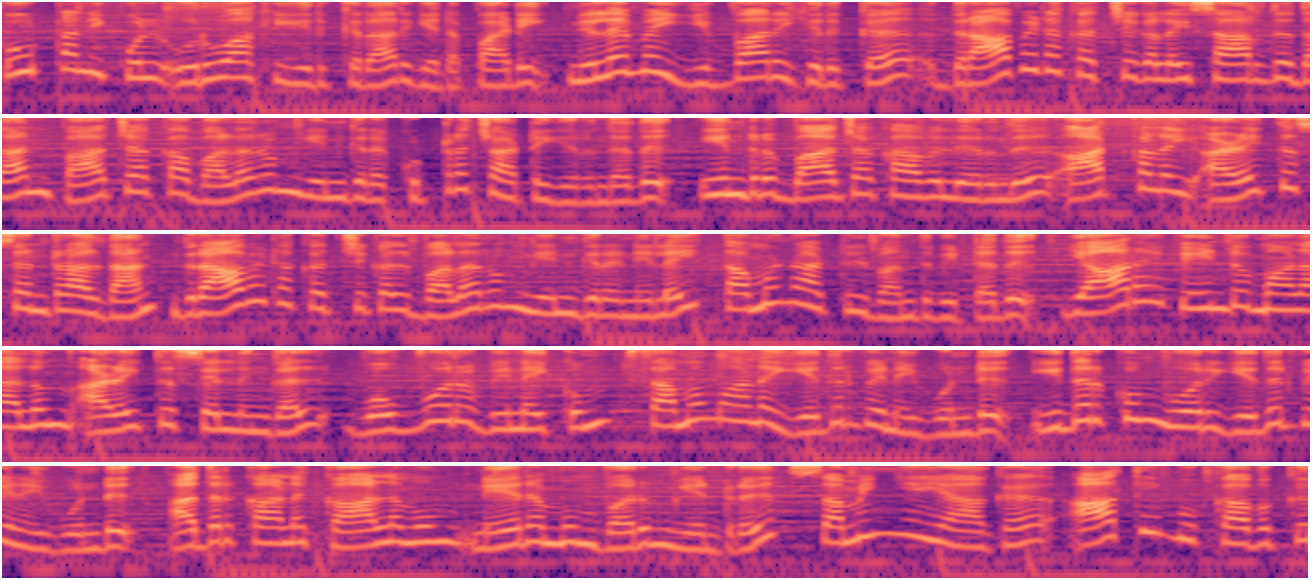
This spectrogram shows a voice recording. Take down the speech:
கூட்டணிக்குள் உருவாக்கியிருக்கிறார் எடப்பாடி. நிலைமை இவ்வாறு இருக்க திராவிட கட்சிகளை சார்ந்துதான் பாஜக வளரும் என்கிற குற்றச்சாட்டு இருந்தது. இன்று பாஜகவில் இருந்து ஆட்களை அழைத்து சென்றால்தான் திராவிட கட்சிகள் வளரும் என்கிற நிலை தமிழ்நாட்டில் வந்துவிட்டது. யாரை வேண்டுமானாலும் அழைத்து செல்லுங்கள். ஒவ்வொரு வினைக்கும் சமமான எதிர்வினை உண்டு. இதற்கும் ஒரு எதிர்வினை உண்டு. அதற்கான காலமும் நேரமும் வரும் என்று சமிஞையாக அதிமுகவுக்கு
